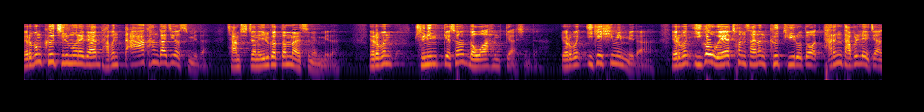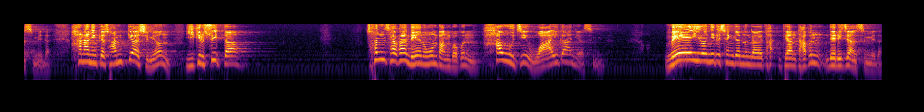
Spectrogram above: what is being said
여러분 그 질문에 대한 답은 딱 한 가지였습니다. 잠시 전에 읽었던 말씀입니다. 여러분 주님께서 너와 함께 하신다. 여러분 이게 힘입니다. 여러분 이거 외에 천사는 그 뒤로도 다른 답을 내지 않습니다. 하나님께서 함께 하시면 이길 수 있다. 천사가 내놓은 방법은 how지 why가 아니었습니다. 왜 이런 일이 생겼는가에 대한 답은 내리지 않습니다.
